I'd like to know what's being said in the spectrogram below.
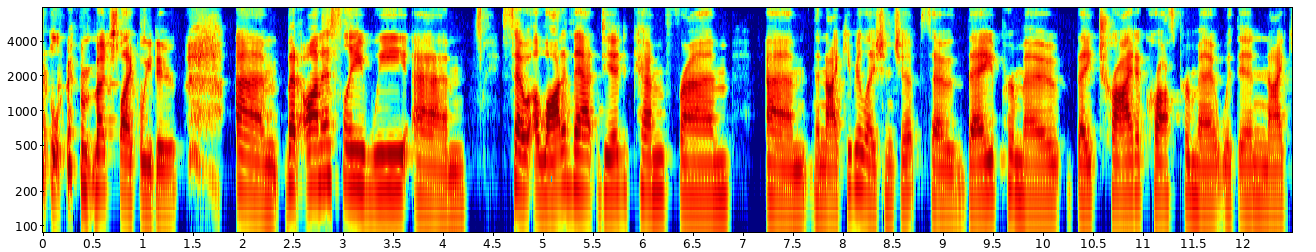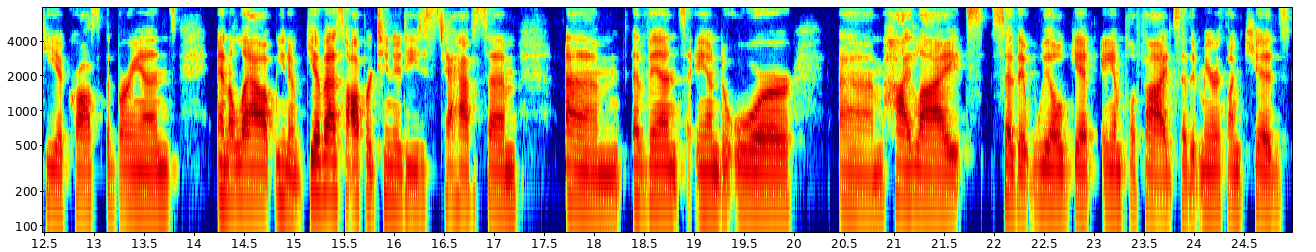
much like we do. Um, but honestly, we um, so a lot of that did come from um, the Nike relationship. So they promote, they try to cross promote within Nike across the brands and allow, you know, give us opportunities to have some um, events and or um, highlights so that we'll get amplified so that marathon kids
